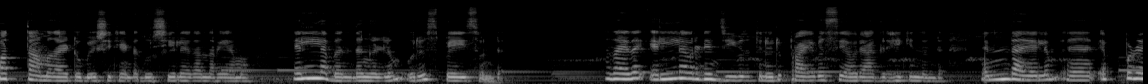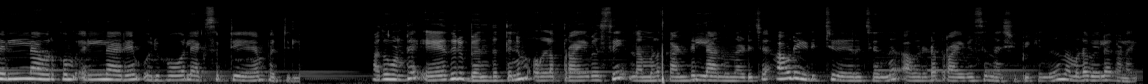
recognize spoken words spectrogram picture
പത്താമതായിട്ട് ഉപേക്ഷിക്കേണ്ട ദുശീലം ഏതാണെന്നറിയാമോ? എല്ലാ ബന്ധങ്ങളിലും ഒരു സ്പേസ് ഉണ്ട്. അതായത് എല്ലാവരുടെയും ജീവിതത്തിന് ഒരു പ്രൈവസി അവർ ആഗ്രഹിക്കുന്നുണ്ട്. എന്തായാലും എപ്പോഴും എല്ലാവർക്കും എല്ലാവരെയും ഒരുപോലെ അക്സെപ്റ്റ് ചെയ്യാൻ പറ്റില്ല. അതുകൊണ്ട് ഏതൊരു ബന്ധത്തിനും ഉള്ള പ്രൈവസി നമ്മൾ കണ്ടില്ല എന്ന് നടിച്ച് അവിടെ ഇടിച്ചു കയറി ചെന്ന് അവരുടെ പ്രൈവസി നശിപ്പിക്കുന്നത് നമ്മുടെ വില കളയും.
